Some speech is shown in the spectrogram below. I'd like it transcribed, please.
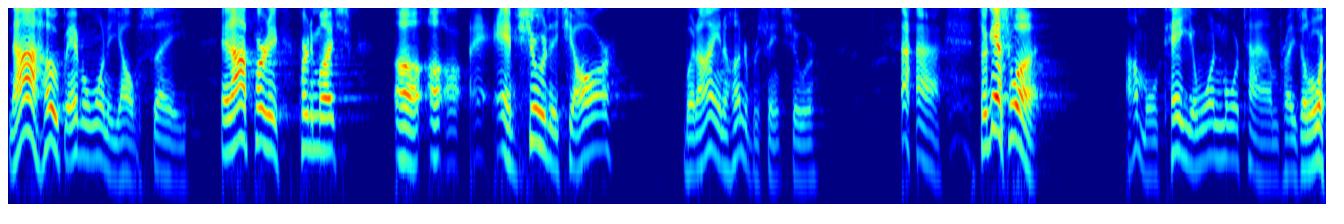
Now, I hope every one of y'all is saved. And I pretty, pretty much uh, uh, uh am sure that you are. but I ain't 100% sure. so, guess what? I'm going to tell you one more time, praise the Lord.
